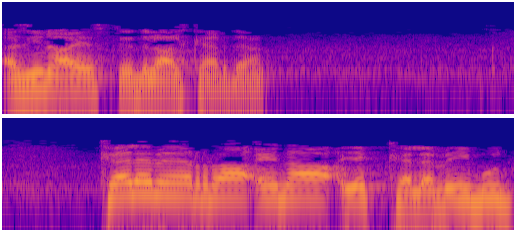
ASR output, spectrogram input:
از این آیه استدلال کردن. کلمه رائنا یک کلمه بود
